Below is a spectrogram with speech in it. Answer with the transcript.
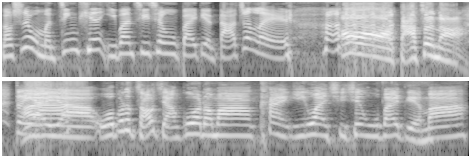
老师，我们今天一万七千五百点达阵嘞！哦，达阵了。对呀、啊。哎呀，我不是早讲过了吗？看一万七千五百点吗？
